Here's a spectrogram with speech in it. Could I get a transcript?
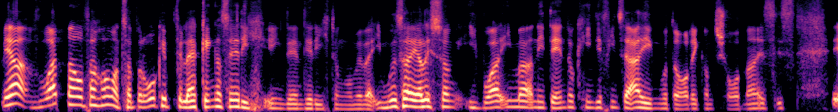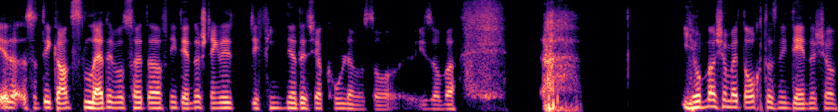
ja, warten wir einfach an, wenn es ein Pro gibt, vielleicht gehen sie in die Richtung um. Weil ich muss auch ehrlich sagen, ich war immer ein Nintendo-Kind, ich finde es ja auch irgendwo traurig und schade. Ne? Es ist, also die ganzen Leute, die halt auf Nintendo stehen, die finden ja das ja cool, wenn es da ist, aber ich habe mir schon mal gedacht, dass Nintendo schon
